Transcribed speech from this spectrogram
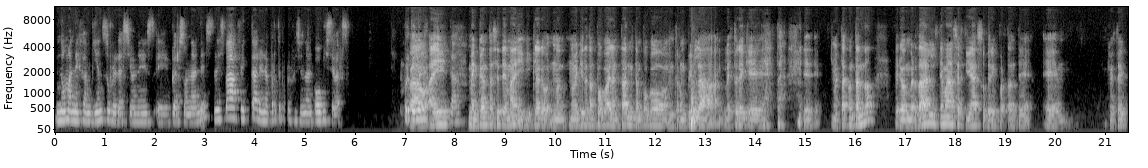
no manejan bien sus relaciones eh, personales, les va a afectar en la parte profesional o viceversa. Porque yo ahí me encanta ese tema y, claro, no, no, me quiero tampoco adelantar ni tampoco interrumpir la, la historia que eh, me estás contando, Pero en verdad el tema de asertividad es súper importante. Eh, estoy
